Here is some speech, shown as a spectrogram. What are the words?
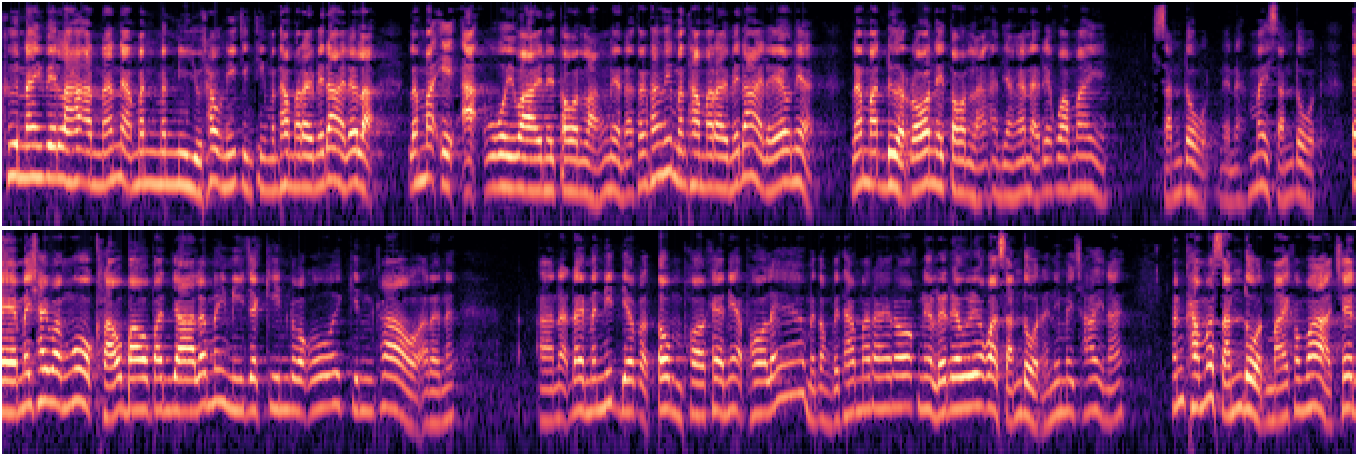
คือในเวลาอันนั้นเนี่ยมันมันมีอยู่เท่านี้จริง ๆ มันทำอะไรไม่ได้แล้วล่ะ แล้วมาเอะอะโวยวายในตอนหลังเนี่ยนะทั้งๆทที่มันทำอะไรไม่ได้แล้วเนี่ย แล้วมาเดือดร้อนในตอนหลังอันอย่างนั้นเรียกว่าไม่สันโดษเนี่ยนะไม่สันโดษ แต่ไม่ใช่ว่าโง่เขลาเบาปัญญา แล้วไม่มีจะกินก็บอกโอ้ยกินข้าวอะไรนะอ่านะได้มันนิดเดียวก็ต้ม พอแค่เนี้ยพอแล้วไม่ต้องไปทำอะไรหรอกเนี่ยเรียกว่าสันโดษอันนี้ไม่ใช่นะมั นั้นคำว่าสันโดษหมายคำว่า เช่น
